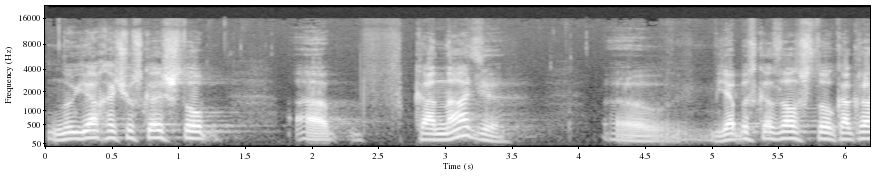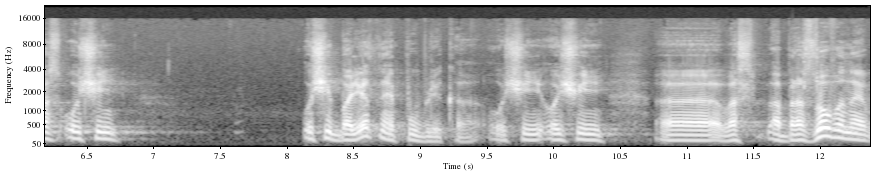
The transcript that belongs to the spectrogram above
ну, я хочу сказать, что а, в Канаде я бы сказал, что как раз очень, очень балетная публика, очень, очень э, образованная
